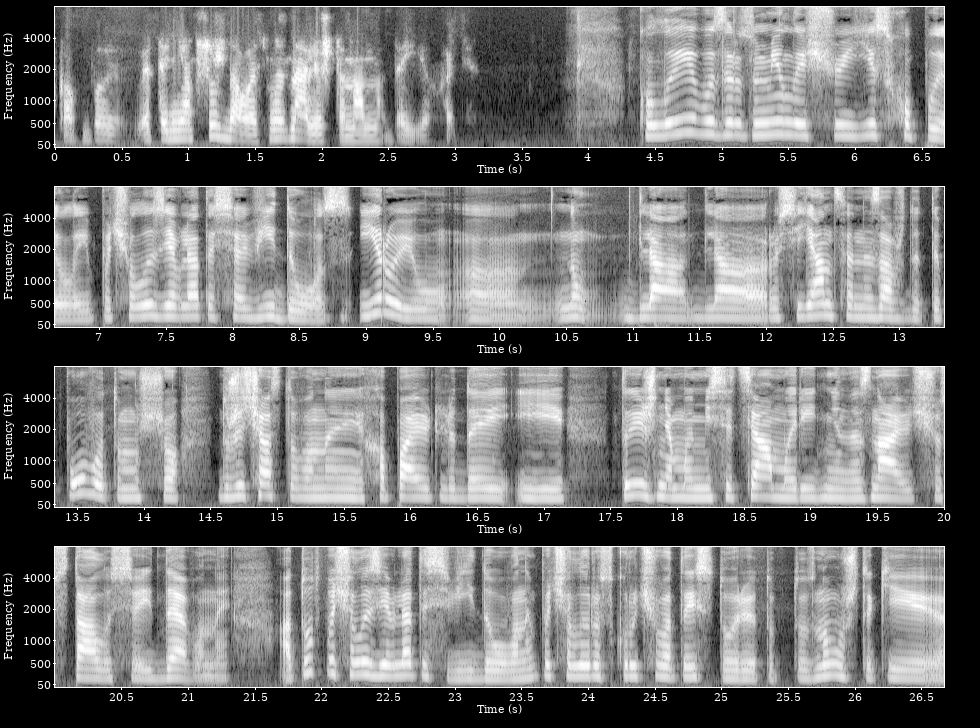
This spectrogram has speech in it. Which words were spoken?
как бы это не обсуждалось. Мы знали, что нам надо ехать. Коли ви зрозуміли, що її схопили, і почали з'являтися відео з Ірою, е, ну для для росіян це не завжди типово, тому що дуже часто вони хапають людей і тижнями, місяцями рідні не знають, що сталося і де вони. А тут почали з'являтись відео, вони почали розкручувати історію. Тобто, знову ж таки,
